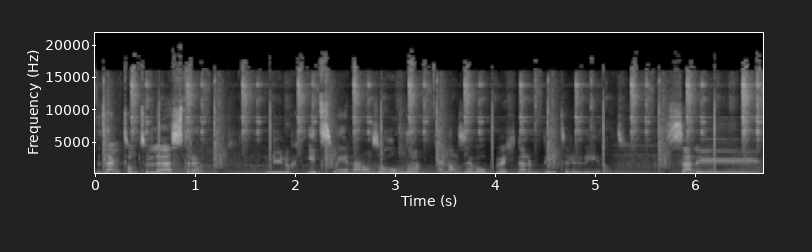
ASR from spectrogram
Bedankt om te luisteren. Nu nog iets meer naar onze honden en dan zijn we op weg naar een betere wereld. Salut!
